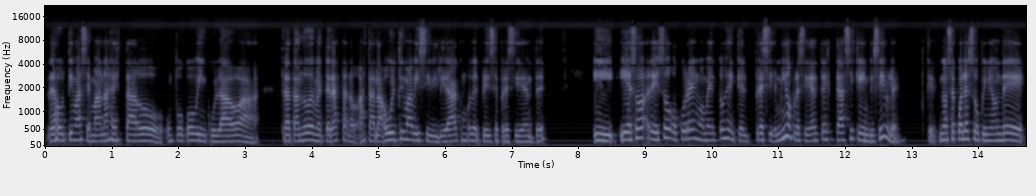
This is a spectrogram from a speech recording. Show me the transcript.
de las últimas semanas ha estado un poco vinculado a tratando de meter hasta la, hasta la última visibilidad como del vicepresidente. Y, y eso, eso ocurre en momentos en que el, el mismo presidente es casi que invisible. No sé cuál es su opinión de,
